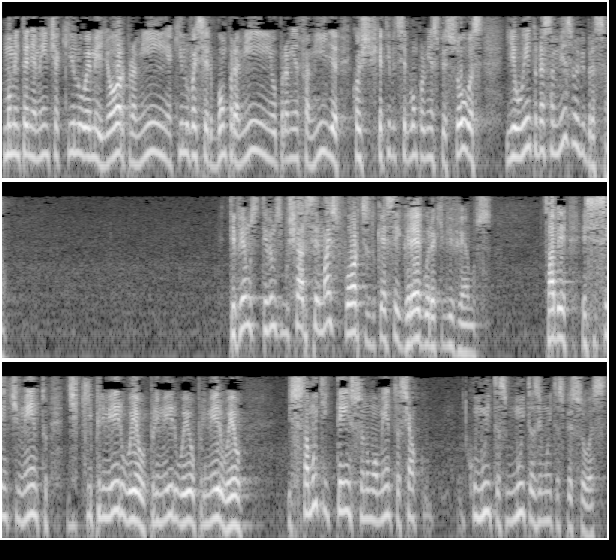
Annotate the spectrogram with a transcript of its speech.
momentaneamente aquilo é melhor para mim, aquilo vai ser bom para mim ou para minha família, com a justificativa de ser bom para minhas pessoas, e eu entro nessa mesma vibração. Devemos, devemos buscar ser mais fortes do que essa egrégora que vivemos. Sabe, esse sentimento de que primeiro eu, primeiro eu, primeiro eu. Isso está muito intenso no momento, assim, com muitas, muitas e muitas pessoas.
